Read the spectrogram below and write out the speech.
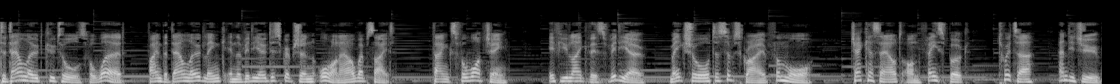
To download Kutools for Word, find the download link in the video description or on our website. Thanks for watching. If you like this video, make sure to subscribe for more. Check us out on Facebook, Twitter, and YouTube.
